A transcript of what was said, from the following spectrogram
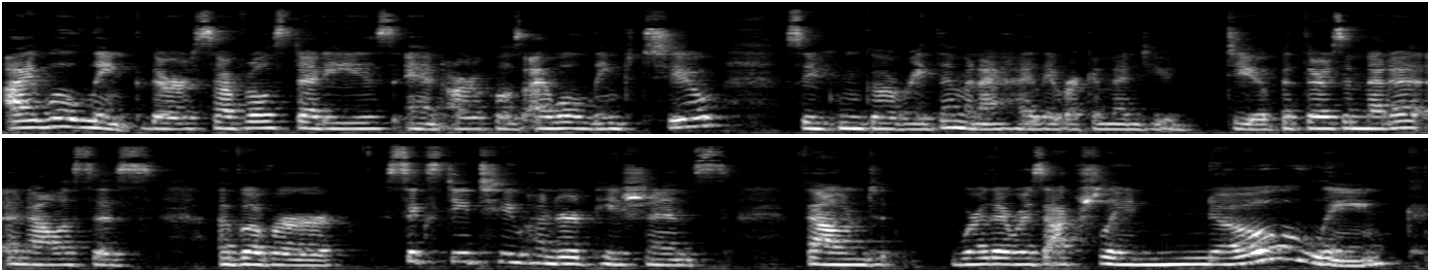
I will link. There are several studies and articles I will link to so you can go read them, and I highly recommend you do. But there's a meta analysis of over 6,200 patients found where there was actually no link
